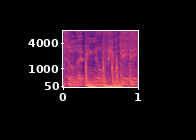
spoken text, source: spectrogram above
so let me know if you did it.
